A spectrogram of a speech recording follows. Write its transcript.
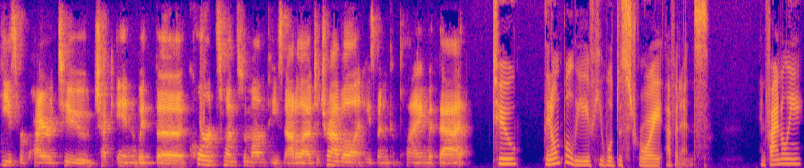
He's required to check in with the courts once a month. He's not allowed to travel, and he's been complying with that. Two, they don't believe he will destroy evidence. And finally,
